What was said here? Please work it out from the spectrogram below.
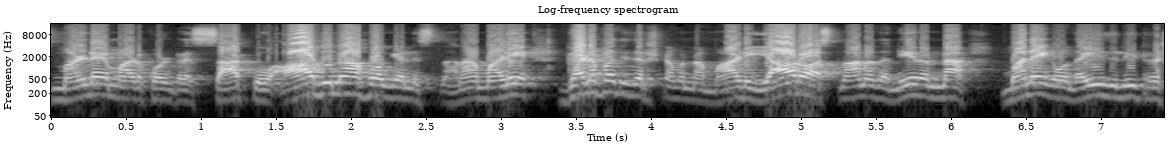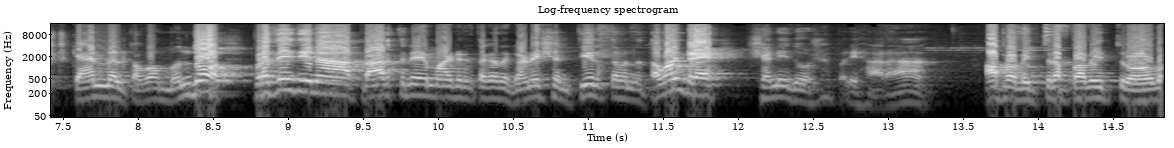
ಸ್ಮರಣೆ ಮಾಡಿಕೊಂಡ್ರೆ ಸಾಕು. ಆ ದಿನ ಹೋಗಿ ಅಲ್ಲಿ ಸ್ನಾನ ಮಾಡಿ, ಗಣಪತಿ ದರ್ಶನವನ್ನ ಮಾಡಿ, ಯಾರು ಆ ಸ್ನಾನದ ನೀರನ್ನ ಮನೆಗೆ ಒಂದು ಐದು ಲೀಟರ್ ಅಷ್ಟು ಕ್ಯಾನ್ನಲ್ಲಿ ತಗೊಂಡ್ಬಂದು ಪ್ರತಿದಿನ ಪ್ರಾರ್ಥನೆ ಮಾಡಿರ್ತಕ್ಕಂಥ ಗಣೇಶನ ತೀರ್ಥವನ್ನು ತಗೊಂಡ್ರೆ ಶನಿ ದೋಷ ಪರಿಹಾರ. ಅಪವಿತ್ರ ಪವಿತ್ರೋವ.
